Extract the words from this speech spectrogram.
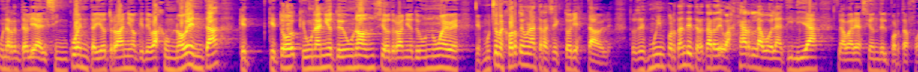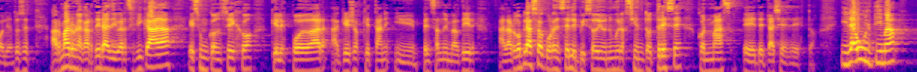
una rentabilidad del 50 y otro año que te baja un 90, que que, todo, que un año te dé un 11, otro año te dé un 9. Es mucho mejor tener una trayectoria estable. Entonces es muy importante tratar de bajar la volatilidad, la variación del portafolio. Entonces, armar una cartera diversificada es un consejo que les puedo dar a aquellos que están eh, pensando invertir a largo plazo. Acuérdense el episodio número 113 con más eh, detalles de esto. Y la última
